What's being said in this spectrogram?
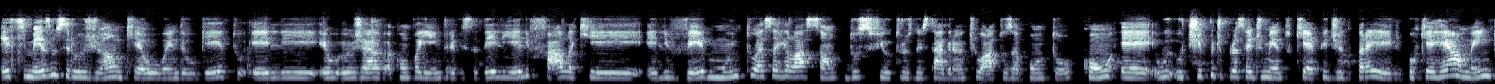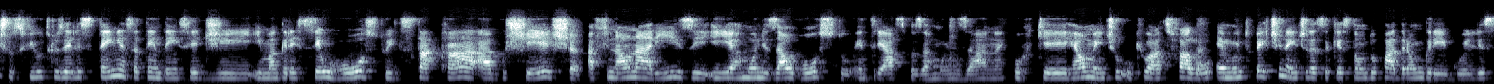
Esse mesmo cirurgião, que é o Wendell Gueto, ele, eu, eu já acompanhei a entrevista dele e ele fala que ele vê muito essa relação dos filtros no Instagram que o Atos apontou com é, o, o, tipo de procedimento que é pedido para ele, porque realmente os filtros eles têm essa tendência de emagrecer o rosto e destacar a bochecha, afinar o nariz e, e harmonizar o rosto, entre aspas, harmonizar, né? Porque realmente o, o que o Atos falou é muito pertinente dessa questão do padrão grego. Eles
